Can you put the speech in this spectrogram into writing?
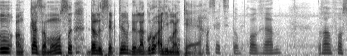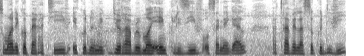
un en Casamance, dans le secteur de l'agroalimentaire. C'est un programme renforcement des coopératives économiques durablement et inclusives au Sénégal à travers la Socodivie.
